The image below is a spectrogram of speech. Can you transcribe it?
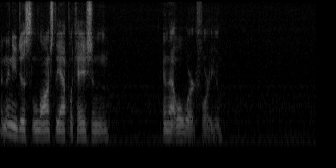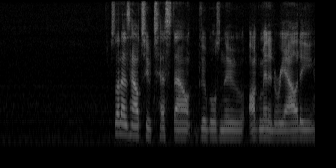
And then you just launch the application and that will work for you. So that is how to test out Google's new augmented reality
